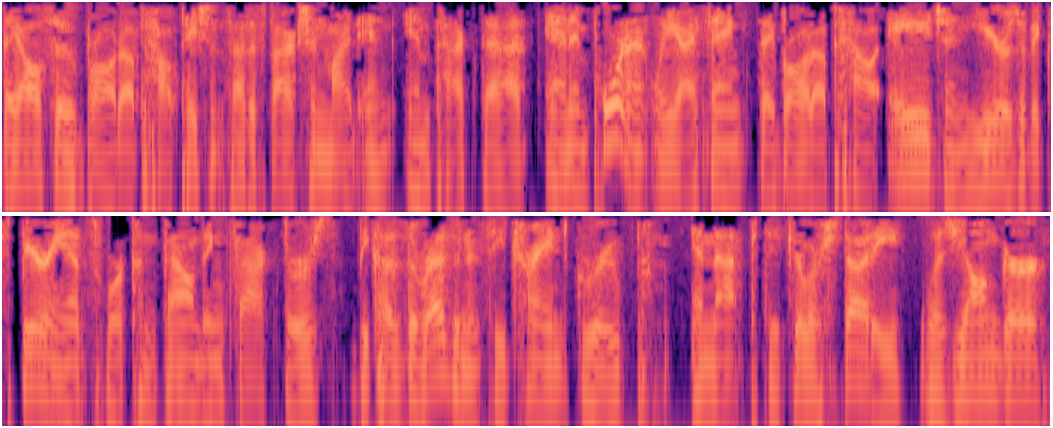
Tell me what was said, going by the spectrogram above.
They also brought up how patient satisfaction might in- impact that. And importantly, I think they brought up how age and years of experience were confounding factors because the residency trained group in that particular study was younger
